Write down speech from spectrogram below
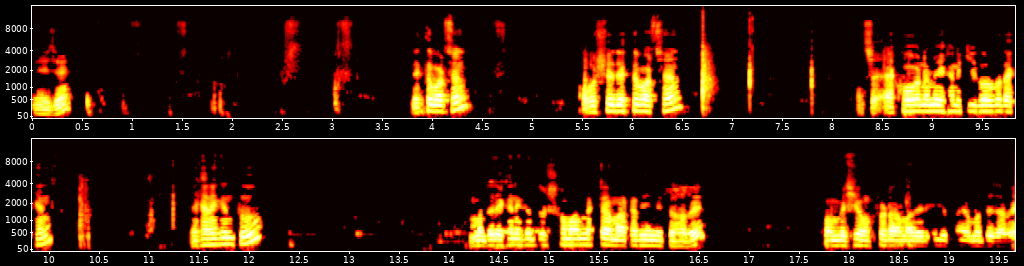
এই যে। দেখতে পাচ্ছেন? অবশ্যই দেখতে পাচ্ছেন। আচ্ছা এখন আমি এখানে কি করব দেখেন? এখানে কিন্তু আমাদের এখানে কিন্তু সমান একটা মার্কা দিয়ে নিতে হবে। কম বেশি অংশটা আমাদের এর মধ্যে যাবে।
